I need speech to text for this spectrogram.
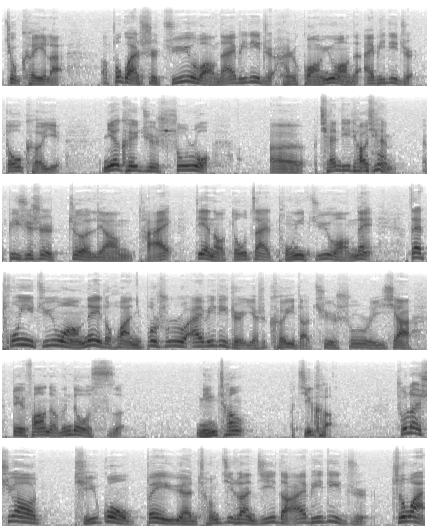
就可以了，啊，不管是局域网的 IP 地址还是广域网的 IP 地址都可以，你也可以去输入，呃，前提条件必须是这两台电脑都在同一局域网内，在同一局域网内的话，你不输入 IP 地址也是可以的，去输入一下对方的 Windows 名称即可。除了需要提供被远程计算机的 IP 地址之外，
